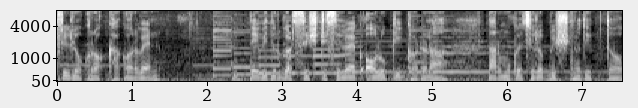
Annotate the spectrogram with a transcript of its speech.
ত্রিলোক রক্ষা করবেন। দেবী দুর্গার সৃষ্টি ছিল এক অলৌকিক ঘটনা। তার মুখে ছিল বিষ্ণুদীপ্ত,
